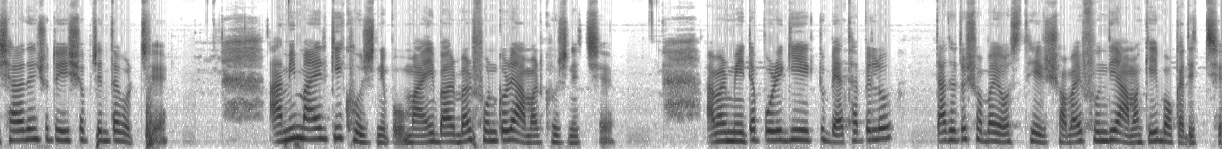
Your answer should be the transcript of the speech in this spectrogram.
সারাদিন শুধু এইসব চিন্তা করছে। আমি মায়ের কি খোঁজ নেব? মাই বারবার ফোন করে আমার খোঁজ নিচ্ছে। আমার মেয়েটা পড়ে গিয়ে একটু ব্যথা পেল, তাতে তো সবাই অস্থির, সবাই ফোন দিয়ে আমাকেই বকা দিচ্ছে।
